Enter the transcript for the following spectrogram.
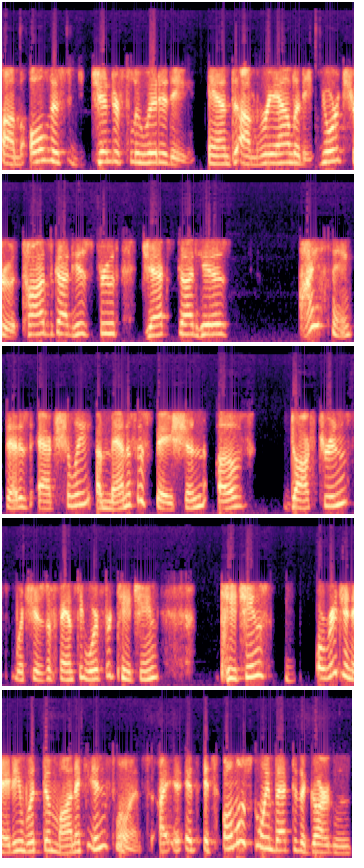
um, all this gender fluidity and um, reality, your truth. Todd's got his truth, Jack's got his. I think that is actually a manifestation of doctrines, which is a fancy word for teaching, teachings originating with demonic influence. I, it, it's almost going back to the garden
